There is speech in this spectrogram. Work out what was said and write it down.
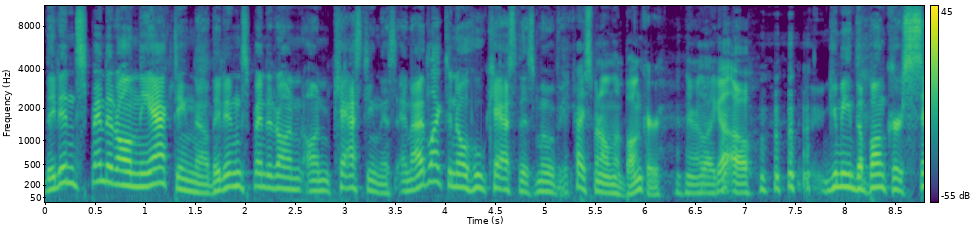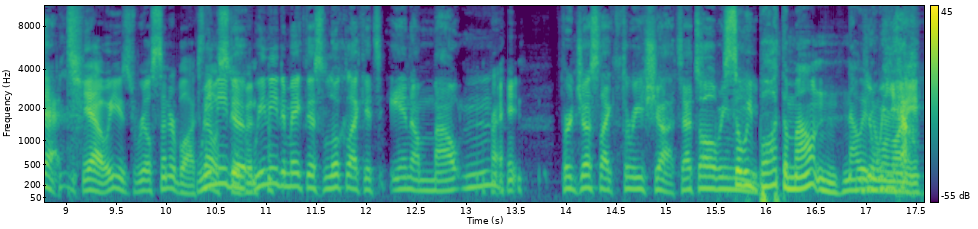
They didn't spend it on the acting though. They didn't spend it on on casting this. And I'd like to know who cast this movie. Probably spent all in the bunker. And they're like, uh oh. You mean the bunker set? yeah, we used real cinder blocks. we That need to we need to make this look like it's in a mountain right. for just like three shots. That's all we So need. we bought the mountain. Now we have no more yeah, money.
